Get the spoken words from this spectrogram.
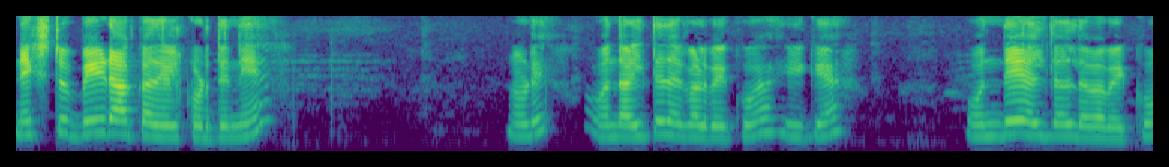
ನೆಕ್ಸ್ಟು ಬೇಡ ಹಾಕೋದು ಹೇಳ್ಕೊಡ್ತೀನಿ. ನೋಡಿ, ಒಂದು ಅಳತೆ ತಗೊಳ್ಬೇಕು ಹೀಗೆ. ಒಂದೇ ಅಳತೆಯಲ್ಲಿ ತಗೋಬೇಕು.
